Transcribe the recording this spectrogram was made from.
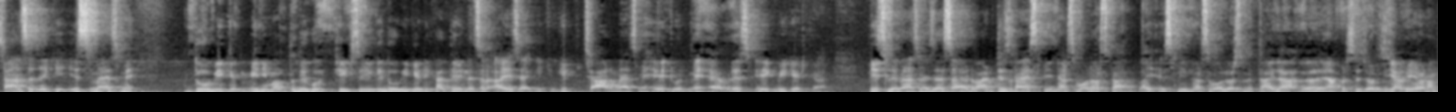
चांसेस है कि इस मैच में दो विकेट मिनिमम तो देखो फिक्स ही कि दो विकेट निकालते हुए नज़र आ ही जाएगी, क्योंकि चार मैच में हेड टू हेड में एवरेज एक विकेट का पिछले मैच में जैसा एडवांटेज रहा स्पिनर्स बॉलर्स का, भाई स्पिनर्स बॉलर्स में ताइला यहाँ पर से जॉर्जिया भी और हम।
